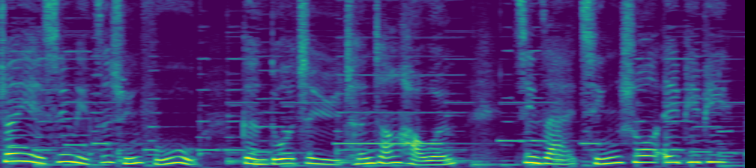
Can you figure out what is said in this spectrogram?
专业心理咨询服务，更多治愈成长好文，尽在情说 APP。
